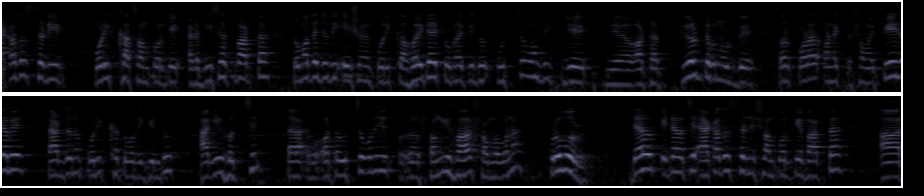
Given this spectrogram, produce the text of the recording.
একাদশ শ্রেণির পরীক্ষা সম্পর্কে একটা বিশেষ বার্তা। তোমাদের যদি এই সময় পরীক্ষা হয়ে যায়, তোমরা কিন্তু উচ্চ মাধ্যমিক যে অর্থাৎ টুয়েলভ যখন উঠবে, তোর পড়ার অনেকটা সময় পেয়ে যাবে। তার জন্য পরীক্ষা তোমাদের কিন্তু আগেই হচ্ছে। তারা, অর্থাৎ উচ্চ মাধ্যমিক সঙ্গী হওয়ার সম্ভাবনা প্রবল। যাই হোক, এটা হচ্ছে একাদশ শ্রেণির সম্পর্কে বার্তা। আর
